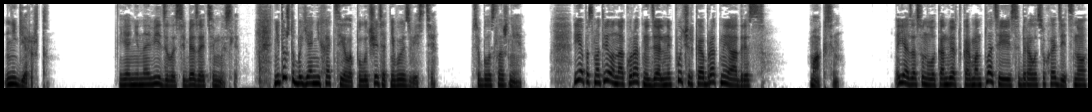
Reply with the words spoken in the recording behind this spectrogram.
не Герард. Я ненавидела себя за эти мысли. Не то чтобы я не хотела получить от него известие. Все было сложнее. Я посмотрела на аккуратный идеальный почерк и обратный адрес. Максин. Я засунула конверт в карман платья и собиралась уходить, но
